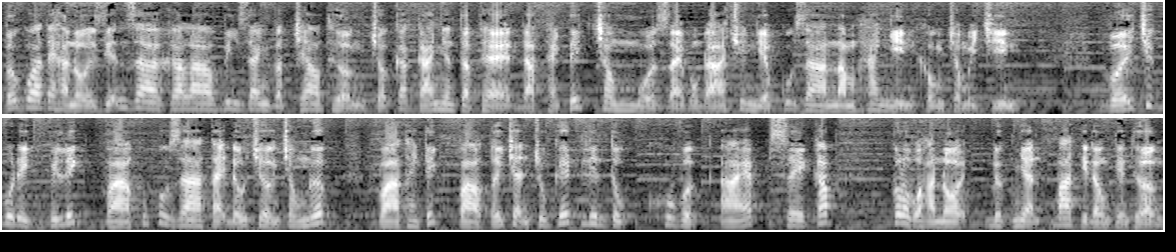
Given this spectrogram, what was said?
Tối qua tại Hà Nội diễn ra gala vinh danh và trao thưởng cho các cá nhân tập thể đạt thành tích trong mùa giải bóng đá chuyên nghiệp quốc gia năm 2019. Với chức vô địch V-League và cúp quốc gia tại đấu trường trong nước và thành tích vào tới trận chung kết liên tục khu vực AFC Cup, câu lạc bộ Hà Nội được nhận 3 tỷ đồng tiền thưởng.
